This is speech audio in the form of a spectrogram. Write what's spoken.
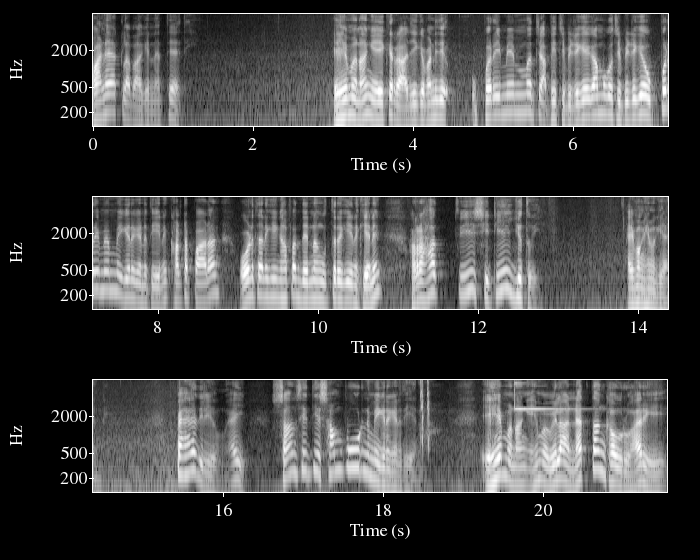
ඵලයක් ලබාගෙන නැත්තේ ඇති. එහෙමනම් ඒක රාජකීය පඬිත උපරිමෙන්ම අපි ත්‍රිපිටකය ගමුකෝ ත්‍රිපිටකය උපරිමෙන්ම ඉගෙනගෙන තියෙන කටපාඩම් ඕන තැනකින් හපන් දෙන්නම් උත්තර කියන කෙනෙක් රහත් වී සිටියේ යුතුයි. ඇයි මං එහෙම කියන්නේ? පැහැදිලිවම. ඇයි? සංසිද්ධිය සම්පූර්ණයෙන්ම ඉගෙනගෙන තියෙනවා. එහෙමනම් එහෙම වෙලා නැත්තම් කවුරු හරි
